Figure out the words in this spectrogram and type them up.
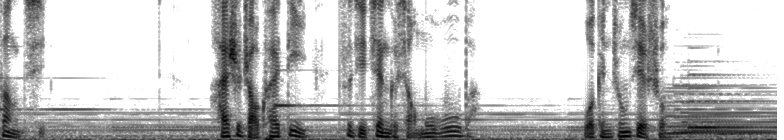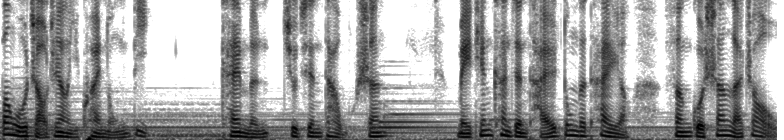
放弃，还是找块地自己建个小木屋吧。我跟中介说：“帮我找这样一块农地，开门就见大武山，每天看见台东的太阳翻过山来照我；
